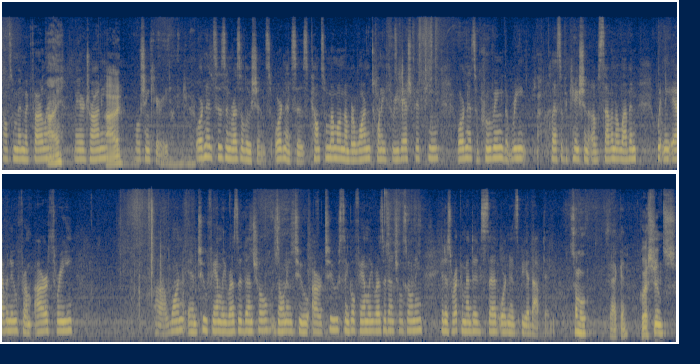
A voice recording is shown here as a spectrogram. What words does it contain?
Councilman McFarland. Aye. Mayor Giarrante. Aye. Motion carried. Ordinances and resolutions. Ordinances, Council Memo Number 123-15, ordinance approving the reclassification of 711 Whitney Avenue from R3 uh, 1 and 2 family residential zoning to R2 single family residential zoning. It is recommended said ordinance be adopted. So move. Second? Questions?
